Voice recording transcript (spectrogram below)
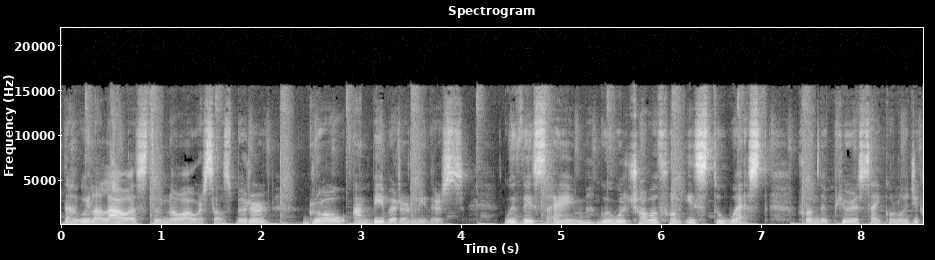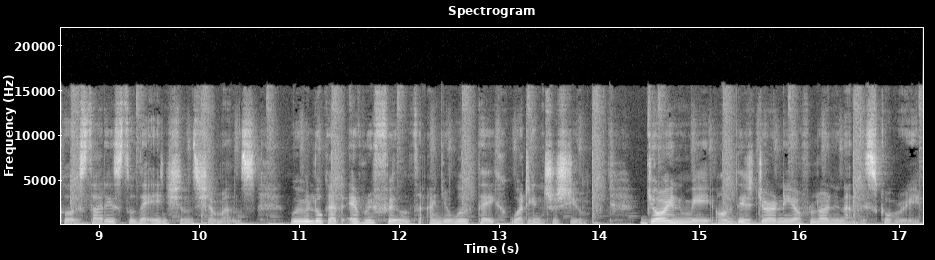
that will allow us to know ourselves better, grow, and be better leaders. With this aim, we will travel from east to west, from the purest psychological studies to the ancient shamans. We will look at every field and you will take what interests you. Join me on this journey of learning and discovery.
